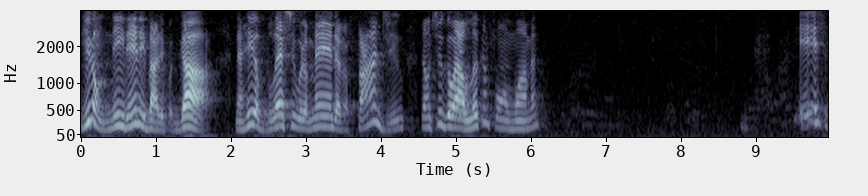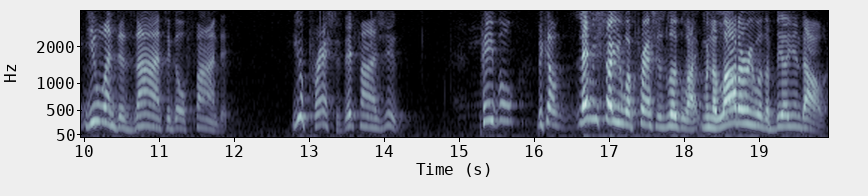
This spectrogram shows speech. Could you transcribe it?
You don't need anybody but God. Now, He'll bless you with a man that'll find you. Don't you go out looking for a woman. It's, you weren't designed to go find it. You're precious. It finds you. People, because let me show you what precious looked like. When the lottery was a billion dollars,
